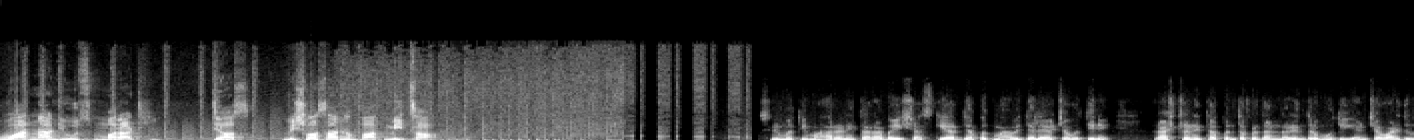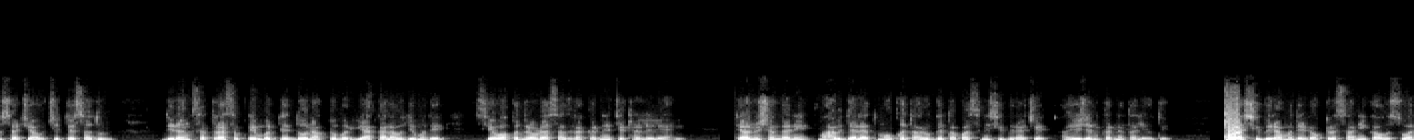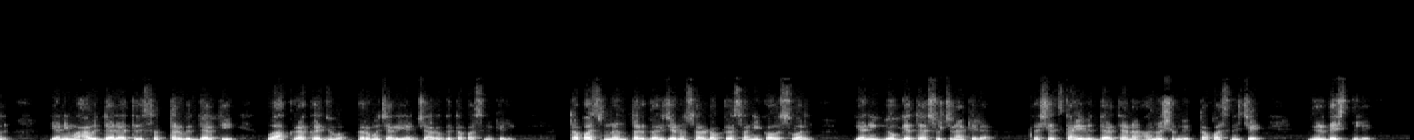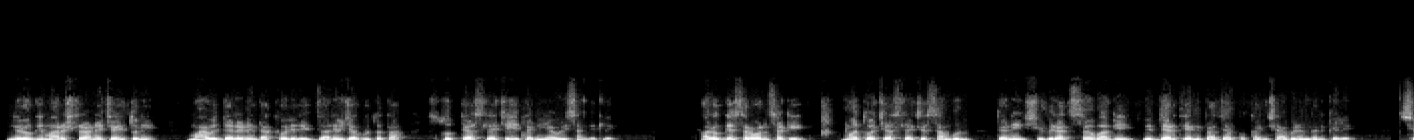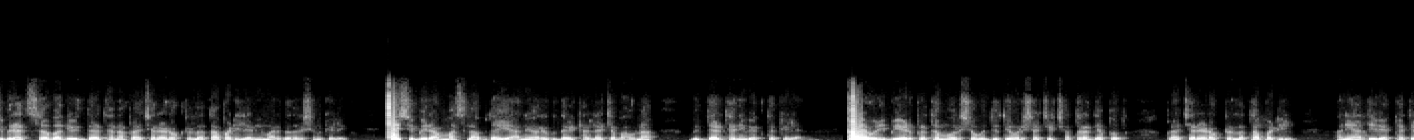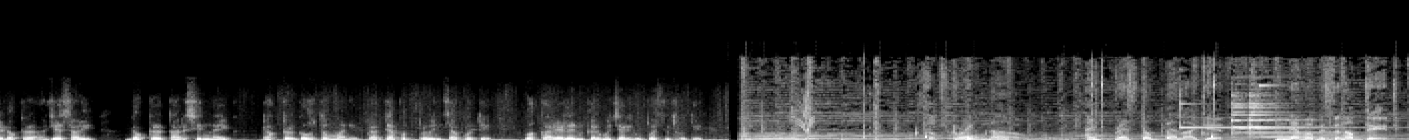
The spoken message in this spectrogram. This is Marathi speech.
वारणा न्यूज मराठी त्यास विश्वासार्ह बातमीचा. श्रीमती महाराणी ताराबाई शासकीय अध्यापक महाविद्यालयाच्या वतीने राष्ट्रनेता पंतप्रधान नरेंद्र मोदी यांच्या वाढदिवसाचे औचित्य साधून दिनांक सतरा सप्टेंबर ते दोन ऑक्टोबर या कालावधीमध्ये सेवा पंधरवडा साजरा करण्याचे ठरलेले आहे. त्या अनुषंगाने महाविद्यालयात मोफत आरोग्य तपासणी शिबिराचे आयोजन करण्यात आले होते. या शिबिरामध्ये डॉक्टर सानिका ओसवाल यांनी महाविद्यालयातील सत्तर विद्यार्थी व अकरा कर्ज- कर्मचारी यांची आरोग्य तपासणी केली. तपासणीनंतर गरजेनुसार डॉक्टर सानिका ओसवाल यांनी योग्य त्या सूचना केल्या. तसेच काही विद्यार्थ्यांना अनुषंगिक तपासणीचे निर्देश दिले. निरोगी महाराष्ट्र राहण्याच्या हेतूने महाविद्यालयाने दाखवलेली जाणीव जागृतता स्तुत्य असल्याचेही त्यांनी यावेळी सांगितले. आरोग्य सर्वांसाठी महत्त्वाचे असल्याचे सांगून त्यांनी शिबिरात सहभागी विद्यार्थी आणि प्राध्यापकांचे अभिनंदन केले. शिबिरात सहभागी विद्यार्थ्यांना प्राचार्य डॉक्टर लता पाटील यांनी मार्गदर्शन केले. हे शिबिर आम्हास लाभदायी आणि आरोग्यदायी ठरल्याच्या भावना विद्यार्थ्यांनी व्यक्त केल्या. यावेळी बीएड प्रथम वर्ष व द्वितीय वर्षाचे छात्राध्यापक प्राचार्य डॉक्टर लता पाटील आणि अधिव्याख्याते व्याख्याते doctor Ajay Sali doctor Tarsingh Naik doctor Gautam Mane प्राध्यापक प्रवीण चाकोते व कार्यालयीन कर्मचारी उपस्थित होते. Subscribe now and press the bell icon never miss an update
